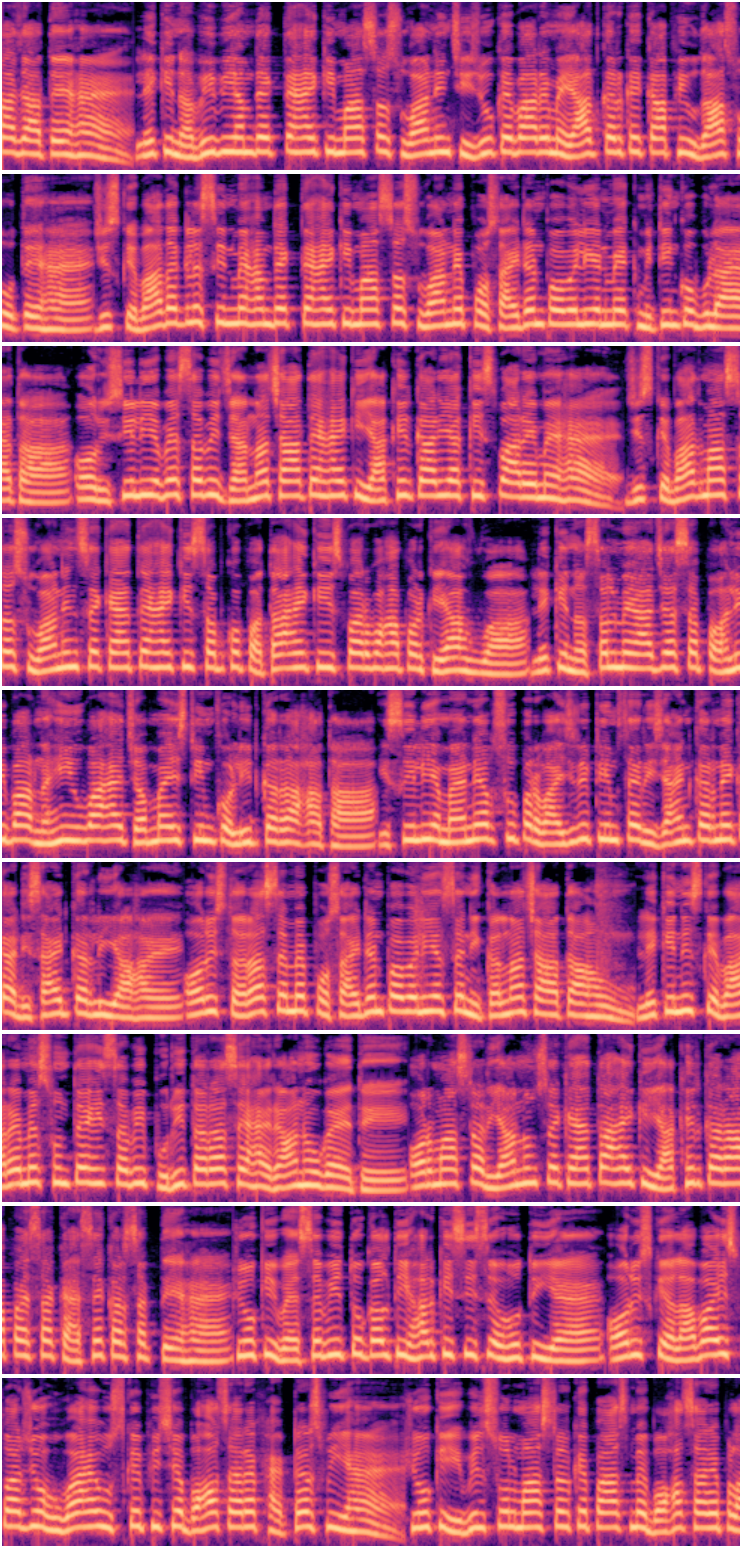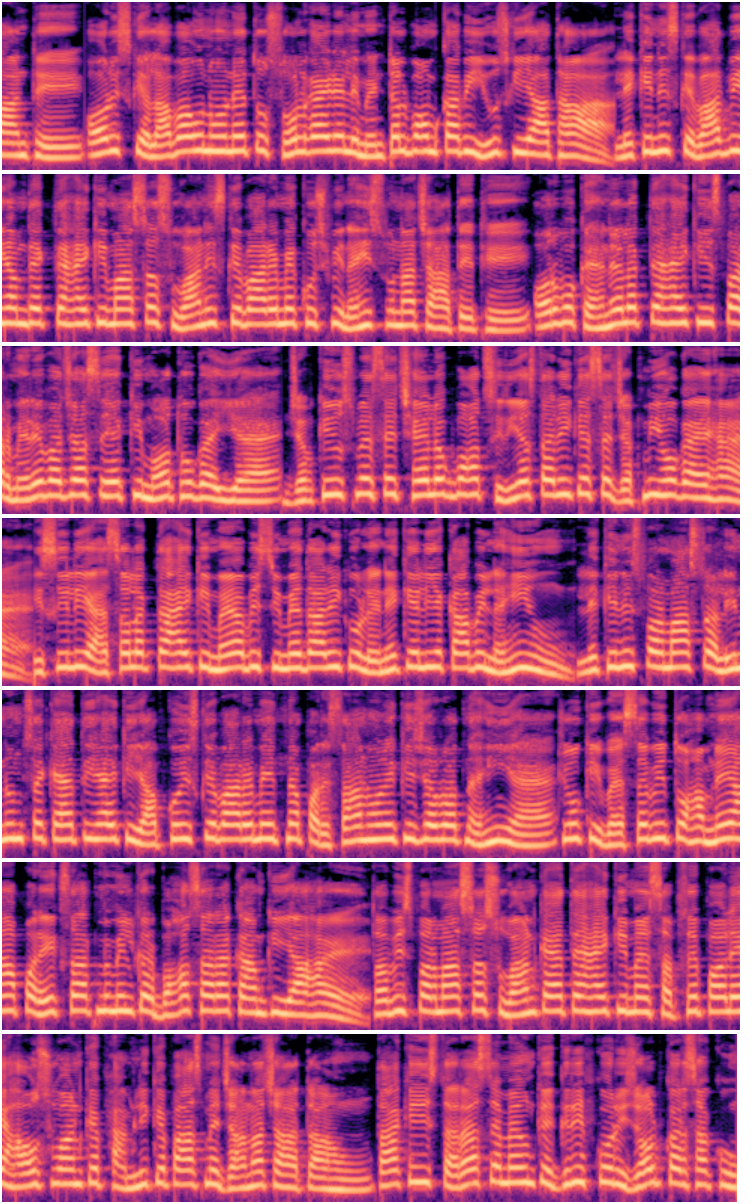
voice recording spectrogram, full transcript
आ जाते हैं। लेकिन अभी भी हम देखते हैं कि मास्टर सुहान इन चीज़ों के बारे में याद करके काफ़ी उदास होते हैं। जिसके बाद अगले सीन में हम देखते हैं कि मास्टर सुहान ने पोसाइडन पवेलियन में एक मीटिंग को बुलाया था और इसीलिए वे सभी जानना चाहते हैं कि आखिरकार यह किस बारे में है। जिसके बाद मास्टर सुहान इनसे कहते हैं कि सबको पता है कि इस बार वहाँ पर क्या हुआ, लेकिन असल में आज ऐसा पहली बार नहीं हुआ है जब मैं इस टीम को लीड कर रहा था। इसीलिए मैंने अब सुपरवाइजरी टीम से रिजाइन करने का डिसाइड कर लिया है और इस तरह से मैं पोसाइडन पवेलियन से निकलना चाहता हूँ। लेकिन इसके बारे में सुनते ही सभी पूरी तरह से हैरान हो गए थे। और मास्टर यान उनसे कहता है कि आखिरकार आप ऐसा कैसे कर सकते हैं? क्योंकि वैसे भी तो गलती हर किसी से होती है। और इसके अलावा इस बार जो हुआ है, उसके पीछे बहुत सारे फैक्टर्स भी हैं। क्योंकि इविल सोल मास्टर के पास में बहुत सारे प्लान थे। और इसके अलावा उन्होंने तो सोल गाइड एलिमेंटल बॉम्ब का भी यूज़ किया था। लेकिन इसके बाद भी हम देखते हैं कि मास्टर सुहान इसके बारे में कुछ भी नहीं सुनना चाहते थे। और वो कहने लगते हैं कि इस बार मेरे वजह से एक की मौत हो गई है। जबकि उसमें से छह लोग बहुत सीरियस तरीके से जख्मी हो गए हैं। इसीलिए ऐसा लगता है कि मैं अभी ज़िम्मेदारी को लेने के लिए काबिल नहीं हूँ। लेकिन इस पर मास्टर लिन उनसे कहती है कि आपको इसके बारे में इतना परेशान होने की ज़रूरत नहीं है, क्योंकि वैसे भी तो हमने यहाँ पर एक साथ में मिलकर बहुत सारा काम किया है। तब इस पर मास्टर सुहान कहते हैं कि मैं सबसे पहले हाउस वन के फैमिली के पास में जाना चाहता हूँ, ताकि इस तरह से मैं उनके ग्रीफ को रिजोल्व कर सकूँ।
